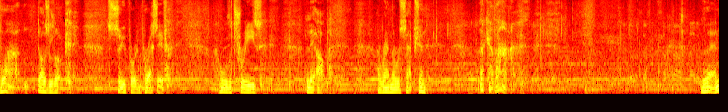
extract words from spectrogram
That does look super impressive. All the trees lit up around the reception. Look at that. Then,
